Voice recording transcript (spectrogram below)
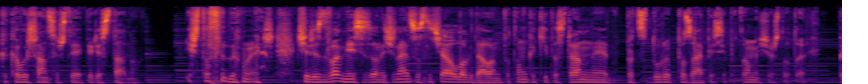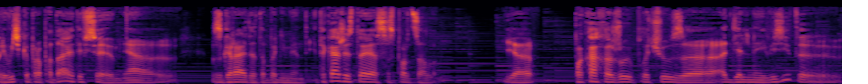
каковы шансы, что я перестану? И что ты думаешь? Через два месяца начинается сначала локдаун, потом какие-то странные процедуры по записи, потом еще что-то. Привычка пропадает, и все, и у меня сгорает этот абонемент. И такая же история со спортзалом. Я пока хожу и плачу за отдельные визиты,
